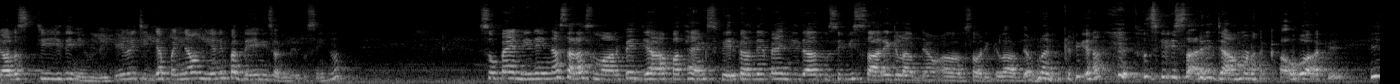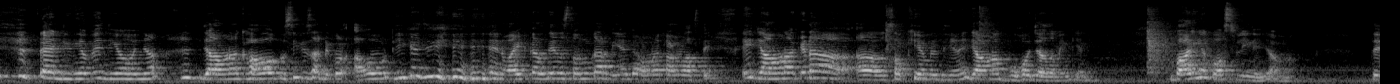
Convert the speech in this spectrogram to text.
ਗੱਲ ਚੀਜ਼ ਦੀ ਨਹੀਂ ਹੁੰਦੀ ਕਈ ਵਾਰੀ ਚੀਜ਼ਾਂ ਪਈਆਂ ਹੁੰਦੀਆਂ ਨੇ ਪਰ ਦੇ ਨਹੀਂ ਸਕਦੇ ਤੁਸੀਂ, ਹਨਾ? ਸੋ ਭੈਣ ਜੀ ਨੇ ਇੰਨਾ ਸਾਰਾ ਸਮਾਨ ਭੇਜਿਆ, ਆਪਾਂ ਥੈਂਕਸ ਫੇਰ ਕਰਦੇ ਆ ਭੈਣ ਜੀ ਦਾ, ਤੁਸੀਂ ਵੀ ਸਾਰੇ ਗੁਲਾਬ ਜਾਮ ਸੌਰੀ ਗੁਲਾਬ ਜਾਮੁਨ ਕਰਿਆ, ਤੁਸੀਂ ਵੀ ਸਾਰੇ ਜਾਮਣਾ ਖਾਓ ਆ ਕੇ। ਭੈਣ ਜੀ ਦੀਆਂ ਭੇਜੀਆਂ ਹੋਈਆਂ, ਜਾਮਣਾ ਖਾਓ, ਤੁਸੀਂ ਵੀ ਸਾਡੇ ਕੋਲ ਆਓ, ਠੀਕ ਹੈ ਜੀ? ਇਨਵਾਈਟ ਕਰਦੇ ਹਾਂ, ਤੁਹਾਨੂੰ ਘਰ ਦੀਆਂ ਜਾਮਣਾ ਖਾਣ ਵਾਸਤੇ। ਇਹ ਜਾਮਣਾ ਕਿਹੜਾ ਸੌਖੀਆਂ ਮਿਲਦੀਆਂ ਨੇ, ਜਾਮਣਾ ਬਹੁਤ ਜ਼ਿਆਦਾ ਮਹਿੰਗੀਆਂ ਨੇ। ਬਾੜੀਆਂ ਕੋਸਟਲੀ ਨੇ ਜਾਮਣਾ। ਤੇ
